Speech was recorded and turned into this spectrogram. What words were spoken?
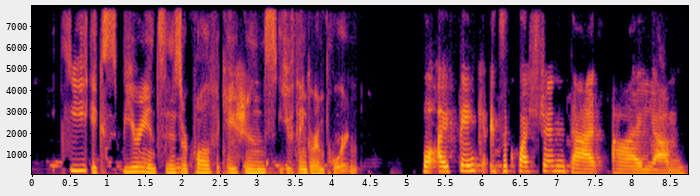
key experiences or qualifications you think are important? Well, I think it's a question that I um,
